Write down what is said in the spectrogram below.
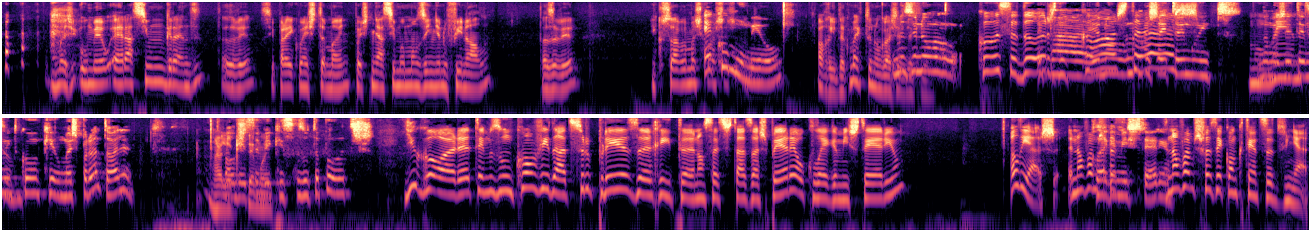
mas o meu era assim um grande, estás a ver? Assim para aí com este tamanho, depois tinha assim uma mãozinha no final, estás a ver? E coçava-me as É costas. como o meu, Oh Rita, como é que tu não gostas mas eu daquilo? não, Coçadores epá, de eu não, costas. não me ajeitei muito. Não me ajeitei Momento. muito com aquilo, mas pronto, olha, Olha, gostei saber muito. que isso resulta para outros. E agora temos um convidado surpresa, Rita. Não sei se estás à espera, é o colega Mistério. Aliás, não vamos, Colega fazer, Mistério? não vamos fazer com que tentes adivinhar.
